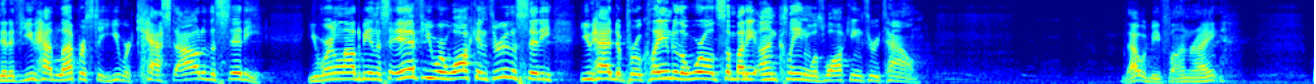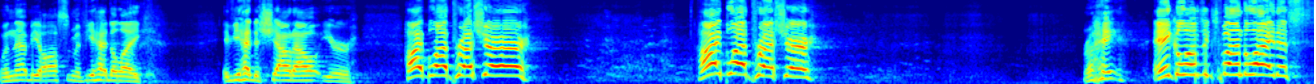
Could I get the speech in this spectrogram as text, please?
that if you had leprosy, you were cast out of the city. You weren't allowed to be in the city. If you were walking through the city, you had to proclaim to the world somebody unclean was walking through town. That would be fun, right? Wouldn't that be awesome if you had to like if you had to shout out your high blood pressure? High blood pressure. Right? Ankylosing spondylitis.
